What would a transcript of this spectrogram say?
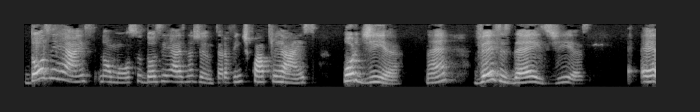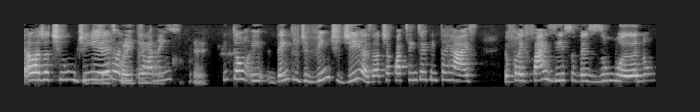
12 reais no almoço, 12 reais na janta, era 24 reais por dia, né? Vezes 10 dias, é, ela já tinha um dinheiro ali que ela nem. É. Então, dentro de 20 dias, ela tinha 480 reais. Eu falei, faz isso vezes um ano.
